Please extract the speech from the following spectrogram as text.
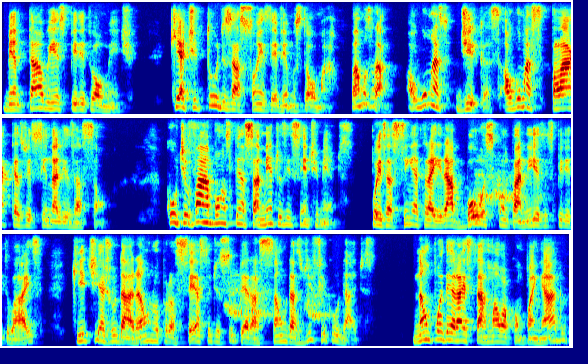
mental e espiritualmente? Que atitudes, ações devemos tomar? Vamos lá. Algumas dicas, algumas placas de sinalização. Cultivar bons pensamentos e sentimentos, pois assim atrairá boas companhias espirituais que te ajudarão no processo de superação das dificuldades. Não poderá estar mal acompanhado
